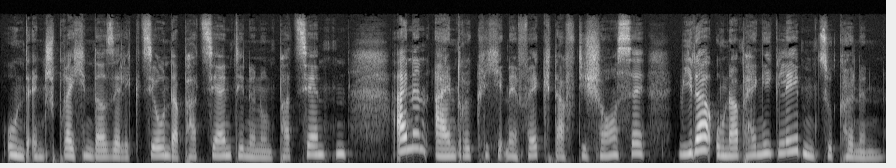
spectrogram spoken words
und entsprechender Selektion der Patientinnen und Patienten einen eindrücklichen Effekt auf die Chance, wieder unabhängig leben zu können.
